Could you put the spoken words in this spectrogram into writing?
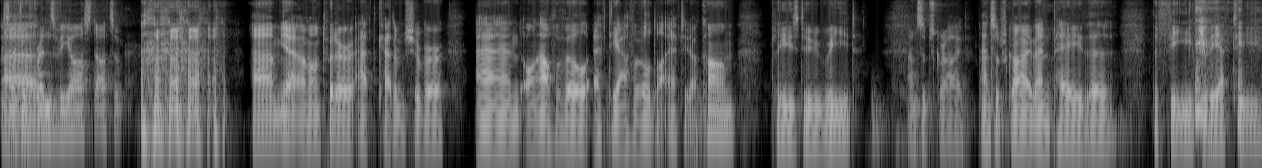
Besides uh, your friend's VR startup? um, yeah, I'm on Twitter at Kadhim Shubber and on Alphaville, ftalphaville.ft.com. Please do read And subscribe. and subscribe and pay the the fee for the FT.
